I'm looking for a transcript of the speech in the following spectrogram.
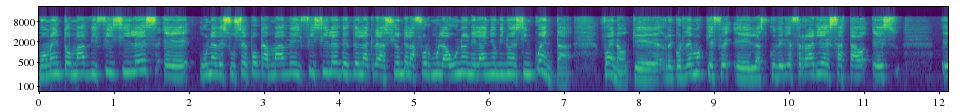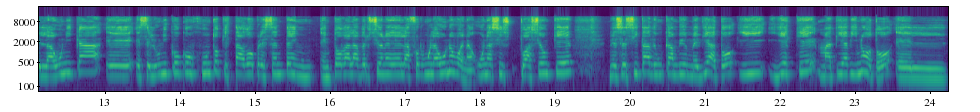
momentos más difíciles, eh, una de sus épocas más difíciles desde la creación de la Fórmula 1 en el año 1950. Bueno, que recordemos que eh, la escudería Ferrari es hasta es la única, eh, es el único conjunto que ha estado presente en, todas las versiones de la Fórmula 1. Bueno, una situación que necesita de un cambio inmediato y, es que Matías Binotto, el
